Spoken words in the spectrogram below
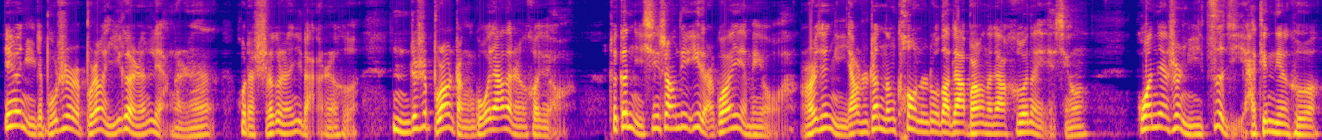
因为你这不是不让一个人、两个人或者十个人、一百个人喝，你这是不让整个国家的人喝酒啊，这跟你信上帝一点关系也没有啊！而且你要是真能控制住大家不让大家喝那也行，关键是你自己还天天喝，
